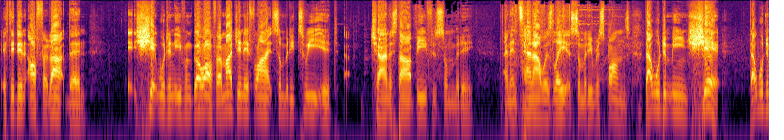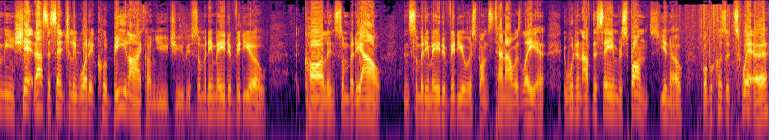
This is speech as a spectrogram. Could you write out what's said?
if they didn't offer that then it, shit wouldn't even go off. Imagine if like somebody tweeted uh, trying to start beef with somebody and then 10 hours later somebody responds. That wouldn't mean shit. That wouldn't mean shit. That's essentially what it could be like on youtube. If somebody made a video calling somebody out then somebody made a video response 10 hours later, it wouldn't have the same response, you know. But because of Twitter,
